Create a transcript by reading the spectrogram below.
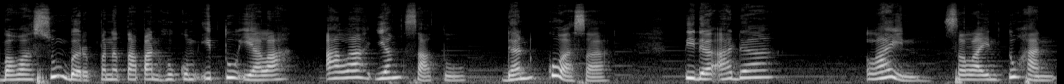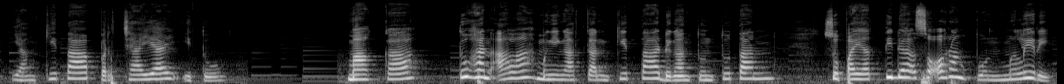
bahwa sumber penetapan hukum itu ialah Allah yang satu dan kuasa tidak ada lain selain Tuhan yang kita percayai itu. Maka Tuhan Allah mengingatkan kita dengan tuntutan supaya tidak seorang pun melirik,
